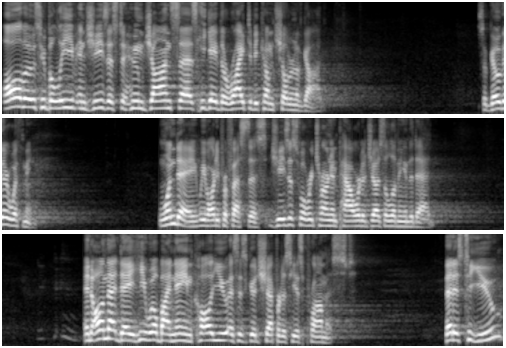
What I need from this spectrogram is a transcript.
All those who believe in Jesus, to whom John says he gave the right to become children of God. So go there with me. One day, we've already professed this, Jesus will return in power to judge the living and the dead. And on that day, he will by name call you as his good shepherd as he has promised. That is to you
